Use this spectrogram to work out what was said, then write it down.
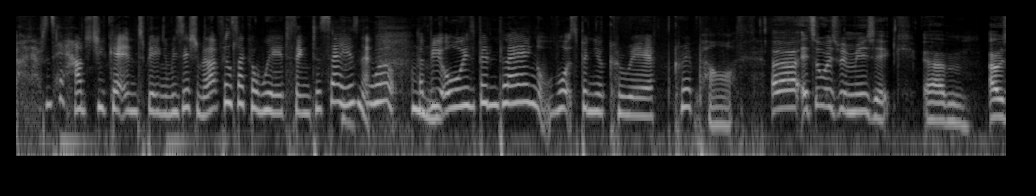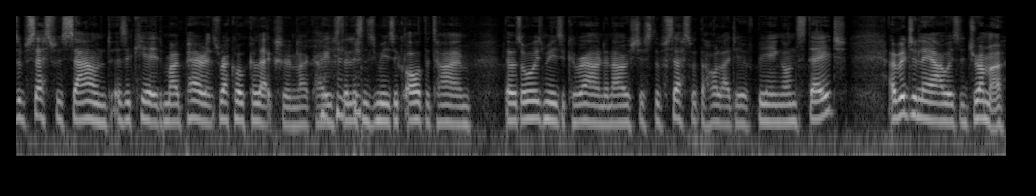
I was going to say, how did you get into being a musician? But that feels like a weird thing to say, isn't it? Well, have hmm. you always been playing? What's been your career career path? Uh, it's always been music. Um, I was obsessed with sound as a kid. My parents' record collection, like I used to listen to music all the time. There was always music around, and I was just obsessed with the whole idea of being on stage. Originally, I was a drummer.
